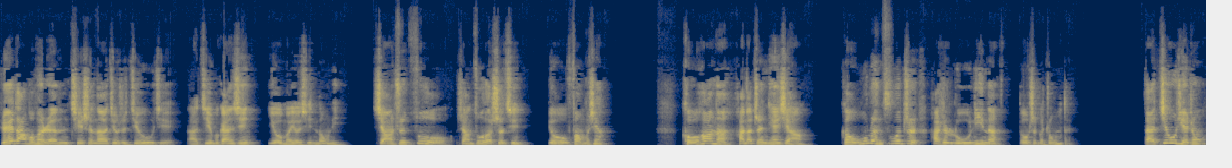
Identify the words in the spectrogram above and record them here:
绝大部分人其实呢就是纠结啊，既不甘心又没有行动力，想去做想做的事情又放不下，口号呢喊得震天响，可无论资质还是努力呢都是个中等，在纠结中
